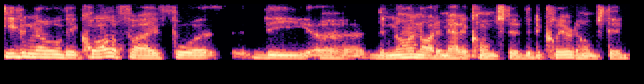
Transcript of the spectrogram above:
even though they qualify for the uh, the non-automatic homestead, the declared homestead,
